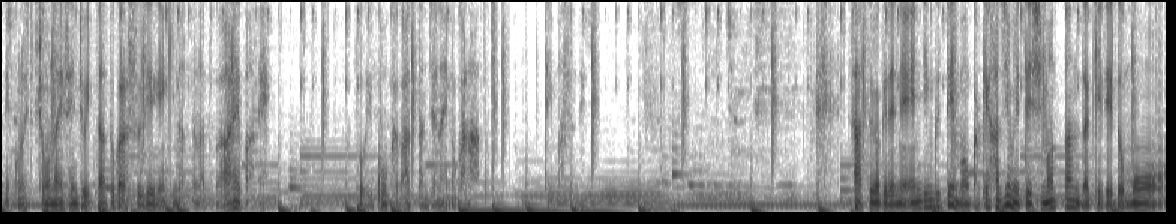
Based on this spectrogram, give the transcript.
ん、ね、この人腸内洗浄行った後からすげえ元気になったなとかあればねそういう効果があったんじゃないのかなと思っていますね。さあというわけでねエンディングテーマをかけ始めてしまったんだけれども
